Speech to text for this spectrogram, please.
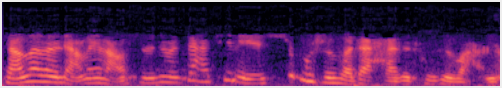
想问问两位老师，就是假期里适不适合带孩子出去玩呢？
